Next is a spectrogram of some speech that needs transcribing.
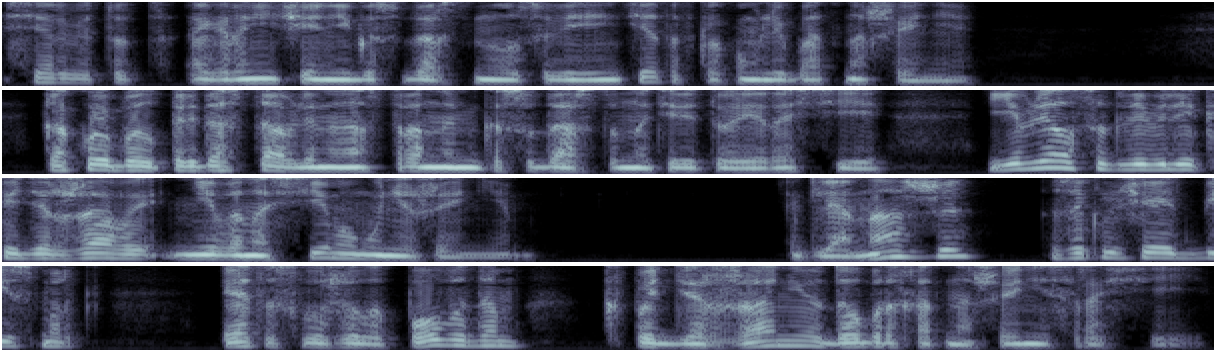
сервитут ограничений государственного суверенитета в каком-либо отношении. Какой был предоставлен иностранным государствам на территории России, являлся для великой державы невыносимым унижением. Для нас же, заключает Бисмарк, это служило поводом к поддержанию добрых отношений с Россией.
